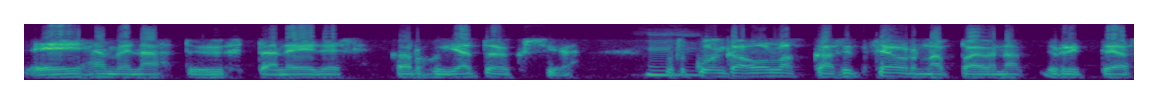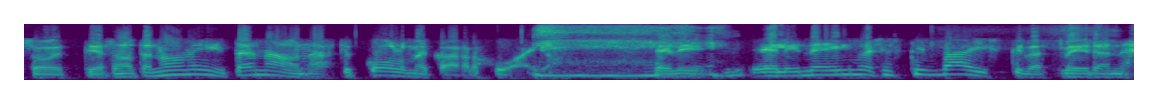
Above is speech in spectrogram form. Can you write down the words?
eihän me nähty yhtään, ei edes karhun Mm-hmm. Mutta kuinka ollakaan sitten seuraavana päivänä yrittäjä soitti ja sanoi, että no niin, tänään on nähty kolme karhua jo. eli, eli ne ilmeisesti väistivät meidän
